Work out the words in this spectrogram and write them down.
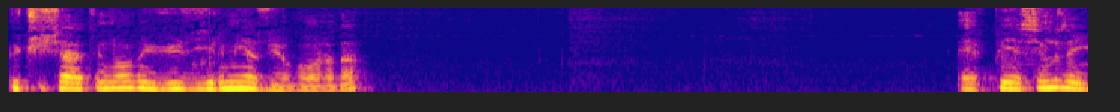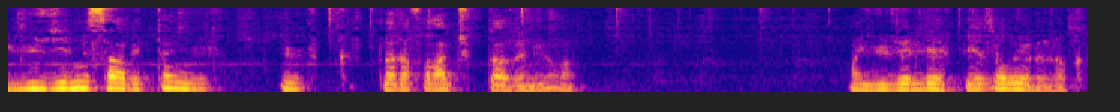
3 işaretinin orada 120 yazıyor bu arada. FPS'imiz de 120 sabitten 100, 140'lara falan çıktı az önce ama. Ama 150 FPS alıyoruz bak.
